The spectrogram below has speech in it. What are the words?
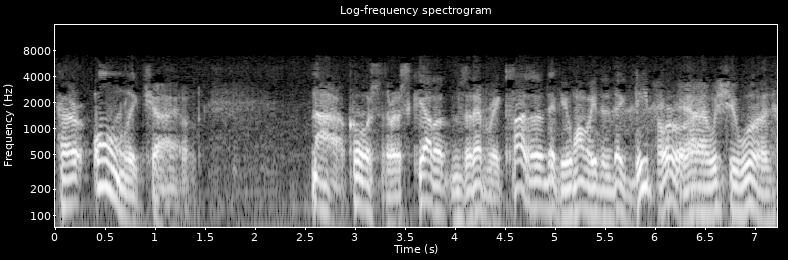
Her only child. Now, of course, there are skeletons in every closet if you want me to dig deeper. Yeah, I wish you would.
